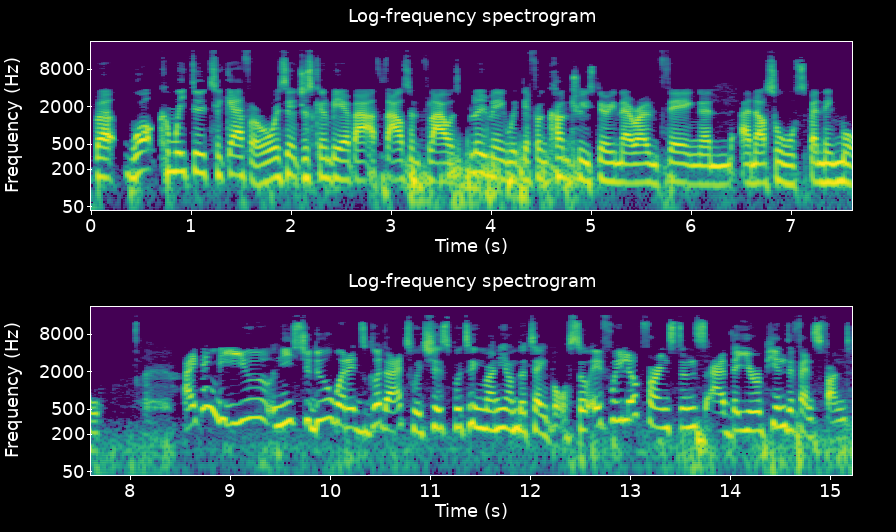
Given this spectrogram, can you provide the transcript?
But what can we do together, or is it just going to be about a thousand flowers blooming with different countries doing their own thing and, and us all spending more? I think the EU needs to do what it's good at, which is putting money on the table. So if we look, for instance, at the European Defence Fund,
